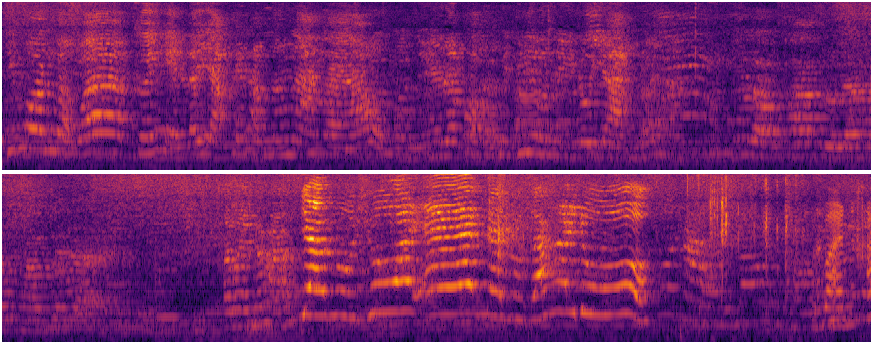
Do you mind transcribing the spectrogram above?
พี่พลบอกว่าเคยเห็นแล้วอยากให้ทำตั้งนานแล้วแบบนี้แล้วพอมีที่มีตัวอย่างด้วยค่ะที่เราทำดูแล้วมันทำไม่ได้อะไรนะคะ เดี๋ยวหนูช่วยเอง เดี๋ยวหนูจะให้ดูไปนะคะ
